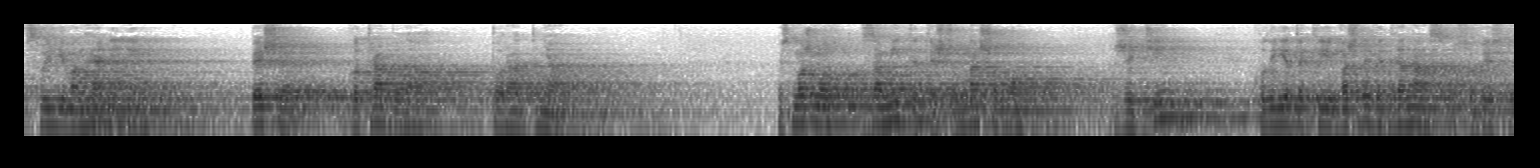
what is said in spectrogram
в своїй Євангелії пише, котра була пора дня. Ось можемо замітити, що в нашому житті, коли є такі важливі для нас особисто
